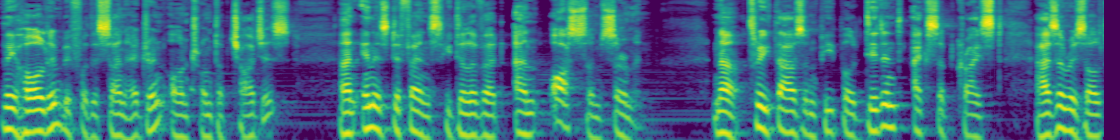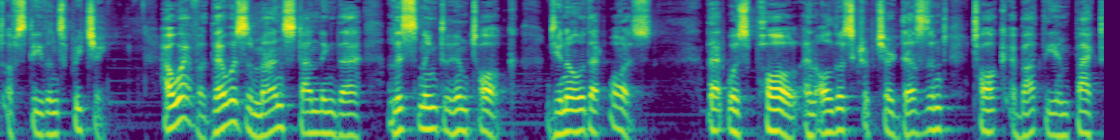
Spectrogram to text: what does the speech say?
They hauled him before the Sanhedrin on trumped up charges, and in his defense, he delivered an awesome sermon. Now, 3,000 people didn't accept Christ as a result of Stephen's preaching. However, there was a man standing there listening to him talk. Do you know who that was? that was Paul. And although scripture doesn't talk about the impact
